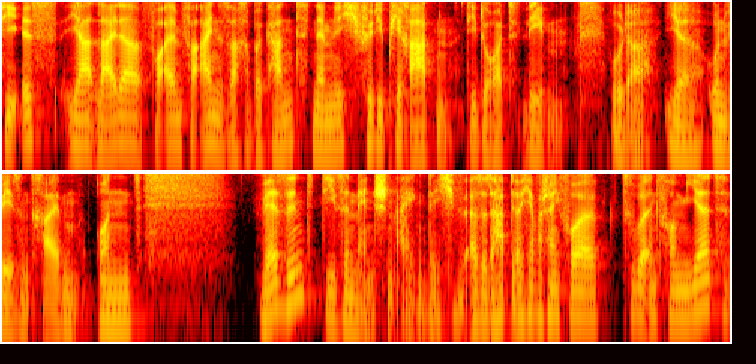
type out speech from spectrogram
die ist ja leider vor allem für eine Sache bekannt, nämlich für die Piraten, die dort leben oder ihr Unwesen treiben. Und wer sind diese Menschen eigentlich? Also da habt ihr euch ja wahrscheinlich vorher drüber informiert.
